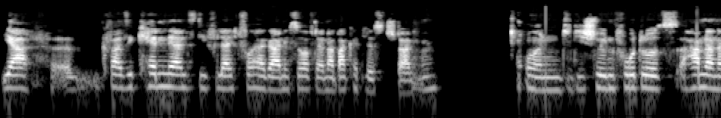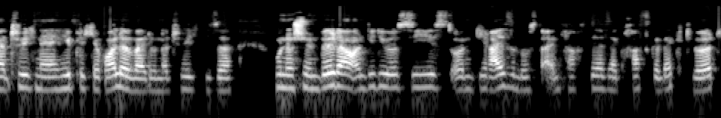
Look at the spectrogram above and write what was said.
ja äh, quasi kennenlernst, die vielleicht vorher gar nicht so auf deiner Bucketlist standen. Und die schönen Fotos haben dann natürlich eine erhebliche Rolle, weil du natürlich diese wunderschönen Bilder und Videos siehst und die Reiselust einfach sehr, sehr krass geweckt wird.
